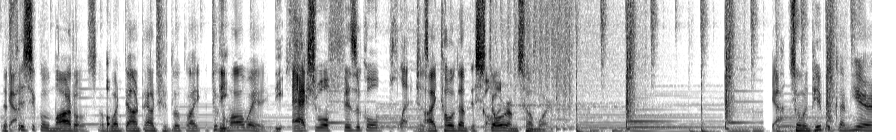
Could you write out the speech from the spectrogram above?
the Yeah. physical models of what downtown should look like. Took The- them all away. The actual physical pla- I told them to store them somewhere. Yeah. So when people come here,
